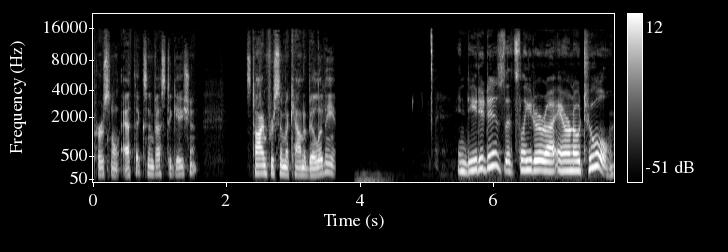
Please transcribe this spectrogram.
personal ethics investigation. It's time for some accountability. Indeed, it is. That's leader uh, Erin O'Toole.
